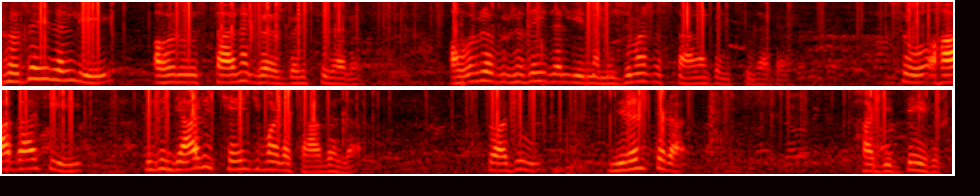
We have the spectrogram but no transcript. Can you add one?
ಹೃದಯದಲ್ಲಿ ಅವರು ಸ್ಥಾನ ಗಳಿಸಿದ್ದಾರೆ. ಅವರ ಹೃದಯದಲ್ಲಿ ನಮ್ಮ ಯಜಮಾನರ ಸ್ಥಾನ ಗಳಿಸಿದ್ದಾರೆ. ಸೊ ಹಾಗಾಗಿ ಇದನ್ನು ಯಾರು ಚೇಂಜ್ ಮಾಡೋಕ್ಕಾಗಲ್ಲ. ಸೊ ಅದು ನಿರಂತರ ಹಾಗಿದ್ದೇ ಇರುತ್ತೆ.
